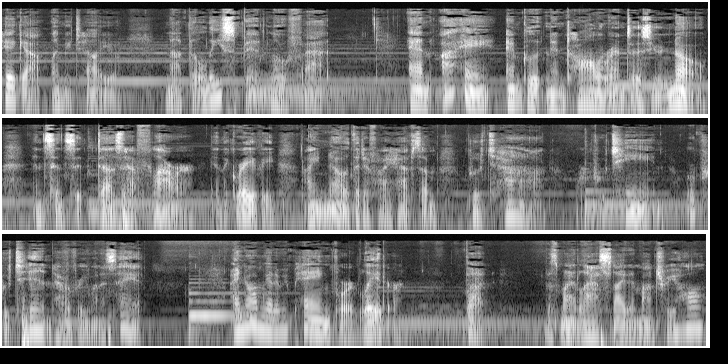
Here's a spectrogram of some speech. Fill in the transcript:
pig out, let me tell you. Not the least bit low fat. And I am gluten intolerant, as you know. And since it does have flour in the gravy, I know that if I have some poutine or poutine or poutine, however you want to say it, I know I'm going to be paying for it later. But it was my last night in Montreal,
